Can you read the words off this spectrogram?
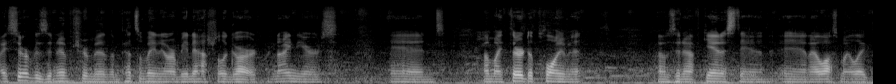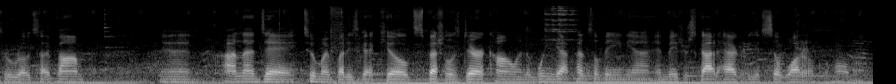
I served as an infantryman in the Pennsylvania Army National Guard for nine years, and on my third deployment, I was in Afghanistan and I lost my leg through a roadside bomb. And on that day, two of my buddies got killed, Specialist Derek Holland of Wind Gap, Pennsylvania, and Major Scott Hagerty of Stillwater, Oklahoma.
